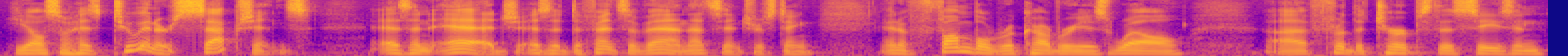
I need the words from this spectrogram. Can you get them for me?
He also has two interceptions as an edge, as a defensive end. That's interesting. And a fumble recovery as well uh, for the Terps this season.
